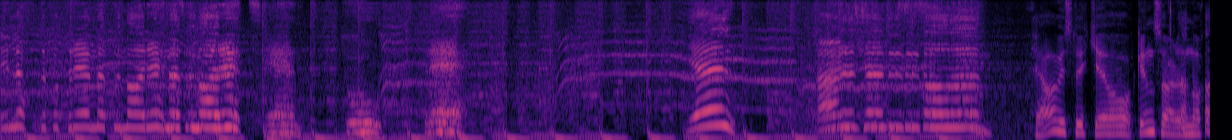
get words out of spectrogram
Vi løfter på tre, Mette-Marit. Mette-Marit. En, to, tre. Hjelp! Er det en kjendis i salen? Ja, hvis du ikke var våken, så er det nok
